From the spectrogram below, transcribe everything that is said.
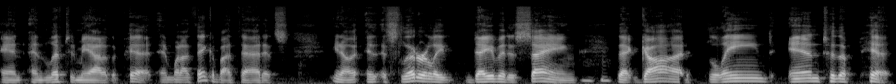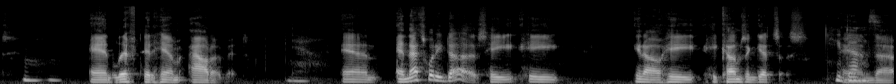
and and lifted me out of the pit." And when I think about that, it's you know, it, it's literally David is saying mm-hmm. that God leaned into the pit mm-hmm. and lifted him out of it and and that's what he does. He he, you know, he he comes and gets us. He does, and, uh,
